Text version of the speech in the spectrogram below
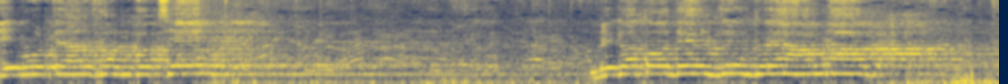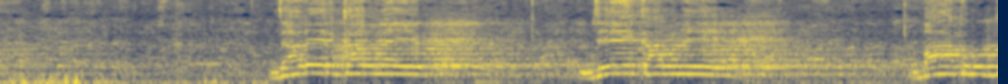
এই মুহূর্তে আরও স্মরণ করছি। বিগত দেড় যুগ ধরে আমরা যাদের কারণে যে কারণে বাকরুদ্ধ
